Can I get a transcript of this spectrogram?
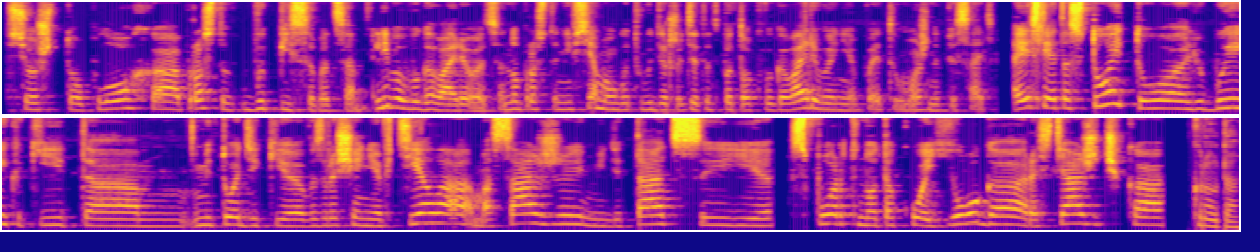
все, что плохо, просто выписываться, либо выговариваться. Но просто не все могут выдержать этот поток выговаривания, поэтому можно писать. А если это стой, то любые какие-то методики возвращения в тело, массажи, медитации, спорт, но такой йога, растяжечка, Круто.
